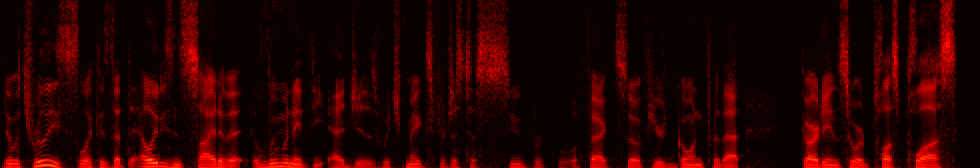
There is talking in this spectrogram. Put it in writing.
what's really slick is that the LEDs inside of it illuminate the edges, which makes for just a super cool effect. So if you're going for that Guardian Sword plus plus,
